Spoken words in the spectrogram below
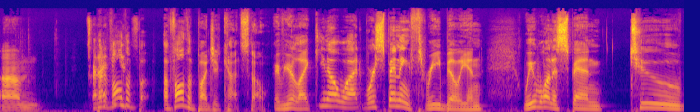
Um, but of all the of all the budget cuts, though, if you're like, you know what, we're spending three billion, we want to spend two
